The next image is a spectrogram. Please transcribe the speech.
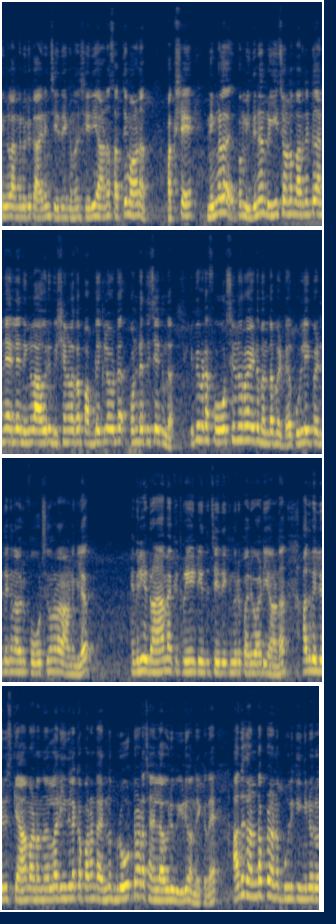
നിങ്ങൾ അങ്ങനെ ഒരു കാര്യം ചെയ്തേക്കുന്നത്. ശരിയാണ് സത്യമാണ്. പക്ഷേ നിങ്ങൾ ഇപ്പം ഇതിനും റീച്ച് ഉണ്ടെന്ന് അറിഞ്ഞിട്ട് തന്നെയല്ലേ നിങ്ങൾ ആ ഒരു വിഷയങ്ങളൊക്കെ പബ്ലിക്കിലോട്ട് കൊണ്ടെത്തിച്ചേക്കുന്നത്. ഇപ്പോൾ ഇവിടെ ഫോർച്യൂണറുമായിട്ട് ബന്ധപ്പെട്ട് പുള്ളി ഇപ്പോൾ എടുത്തേക്കുന്ന ഒരു ഫോർച്യൂണർ ആണെങ്കിൽ ഇവർ ഈ ഡ്രാമ ഒക്കെ ക്രിയേറ്റ് ചെയ്ത് ചെയ്തിരിക്കുന്ന ഒരു പരിപാടിയാണ്. അത് വലിയൊരു സ്കാം ആണെന്നുള്ള രീതിയിലൊക്കെ പറഞ്ഞിട്ടായിരുന്നു ബ്രൂട്ടോയുടെ ചാനൽ ആ ഒരു വീഡിയോ വന്നിരിക്കുന്നത് അത് കണ്ടപ്പോഴാണ് പുള്ളിക്ക് ഇങ്ങനെ ഒരു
